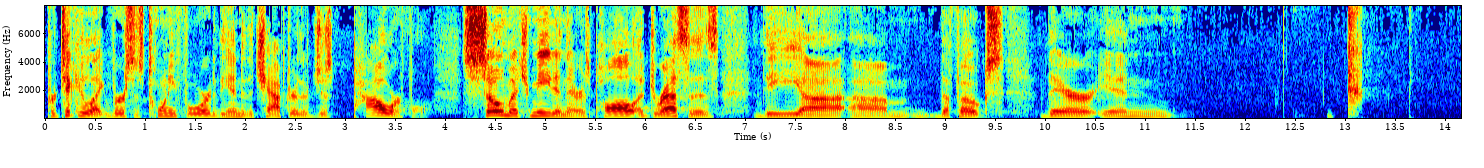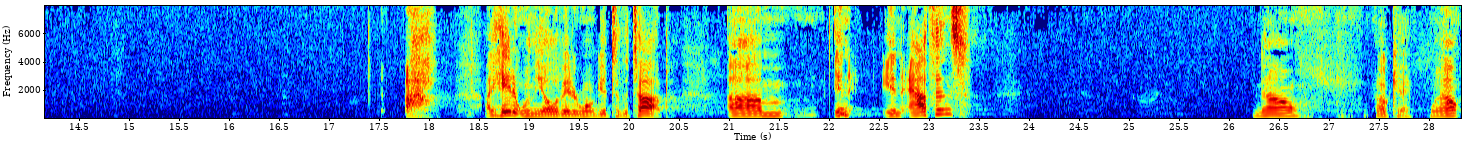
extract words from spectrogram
particularly like verses 24 to the end of the chapter. They're just powerful. So much meat in there as Paul addresses the, uh, um, the folks there in ah, I hate it when the elevator won't get to the top. Um, in, in Athens? No? Okay, well,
